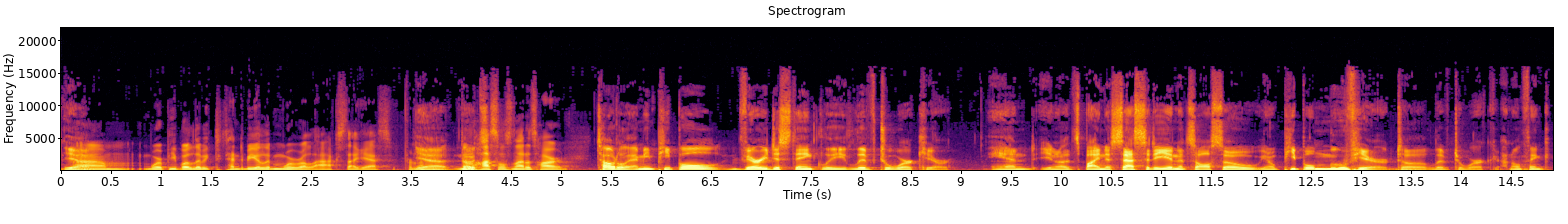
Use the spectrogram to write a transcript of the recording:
Yeah. Um, where people live, tend to be a little more relaxed, I guess. For Yeah, no, the hustle's not as hard. Totally. I mean, people very distinctly live to work here. And, you know, it's by necessity. And it's also, you know, people move here to live to work. I don't think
